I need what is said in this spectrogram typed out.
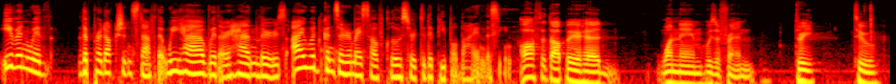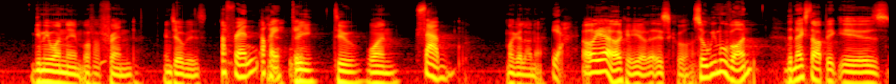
even with the production staff that we have with our handlers. I would consider myself closer to the people behind the scene. Off the top of your head, one name who's a friend. Three, two, give me one name of a friend in showbiz. A friend? Okay. Yeah. Three, two, one. Sab. Magalana. Yeah. Oh yeah, okay, yeah, that is cool. So we move on. The next topic is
